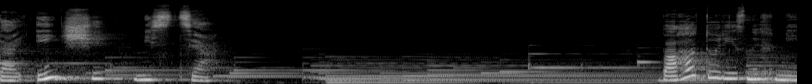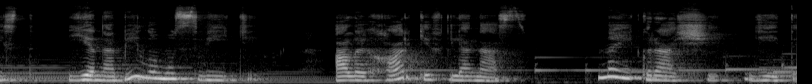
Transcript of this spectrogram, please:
та інші місця. Багато різних міст є на білому світі, але Харків для нас найкращі діти.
